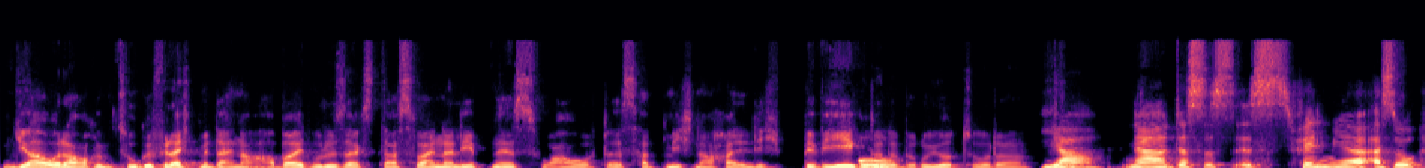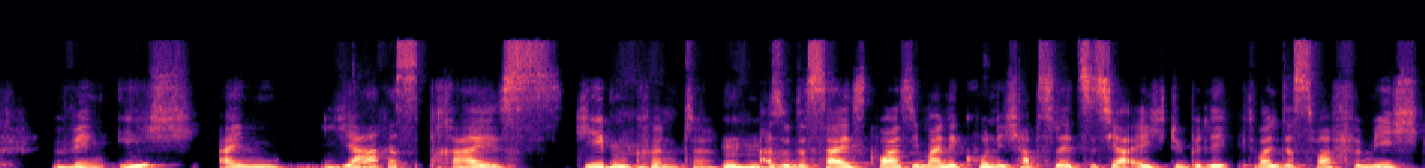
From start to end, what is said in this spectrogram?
Ja, oder auch im Zuge vielleicht mit deiner Arbeit, wo du sagst, das war ein Erlebnis, wow, das hat mich nachhaltig bewegt Oh. oder berührt oder. ja, ja, das ist, es fehlt mir, also wenn ich einen Jahrespreis geben Mhm. könnte, Mhm. also das heißt quasi meine Kunden, ich habe es letztes Jahr echt überlegt, weil das war für mich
